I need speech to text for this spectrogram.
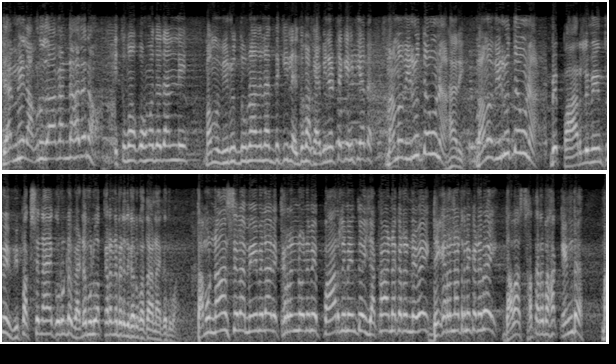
දැන් මේ ලකුණු දාගන්න හදනවා එතුමා කොහොමද දන්නේ මම විරුද්ධ වුණාද නැද්ද කියලා? එතුමා කැබිනට් එකේ හිටියද? මම විරුද්ධ වුණා. හරි. මම විරුද්ධ වුණා. මේ පාර්ලිමේන්තුවේ විපක්ෂ නායකරුන්ට වැඩමුළුවක් කරන්න බැරිද කරු කතානායකතුමා. තමුන්නාන්සේලා මේ වෙලාවේ කරන්න ඕනේ මේ පාර්ලිමේන්තුවේ යකා නකර නෙවෙයි දෙකර නටන එක නෙවෙයි. දවස් 4 5ක් එන්න මම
